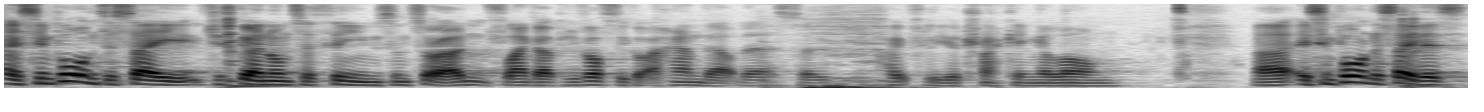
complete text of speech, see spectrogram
It's important to say, just going on to themes, I'm sorry, I didn't flag up, you've obviously got a handout there, so hopefully you're tracking along. Uh, it's important to say there's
